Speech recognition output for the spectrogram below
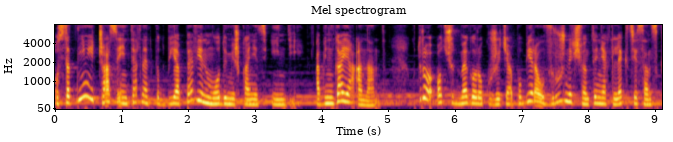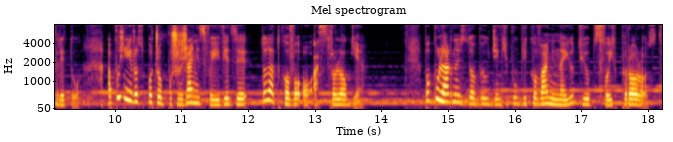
Ostatnimi czasy internet podbija pewien młody mieszkaniec Indii, Abhingaya Anand, który od siódmego roku życia pobierał w różnych świątyniach lekcje sanskrytu, a później rozpoczął poszerzanie swojej wiedzy dodatkowo o astrologię. Popularność zdobył dzięki publikowaniu na YouTube swoich proroctw,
